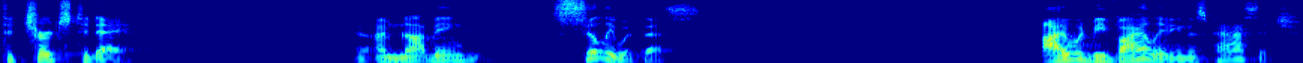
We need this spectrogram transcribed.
to church today, and I'm not being silly with this, I would be violating this passage.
